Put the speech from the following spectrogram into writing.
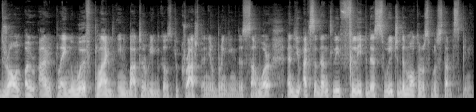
drone or airplane with plugged in battery because you crashed and you're bringing this somewhere and you accidentally flip the switch the motors will start spinning.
